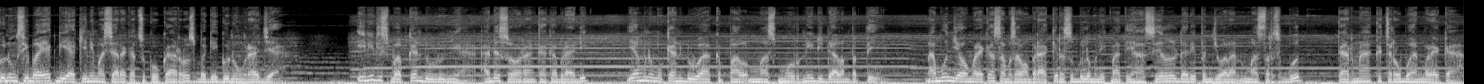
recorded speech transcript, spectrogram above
Gunung Sibayak diyakini masyarakat suku Karo sebagai gunung raja. Ini disebabkan dulunya ada seorang kakak beradik yang menemukan dua kepal emas murni di dalam peti. Namun nyawa mereka sama-sama berakhir sebelum menikmati hasil dari penjualan emas tersebut karena kecerobohan mereka.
